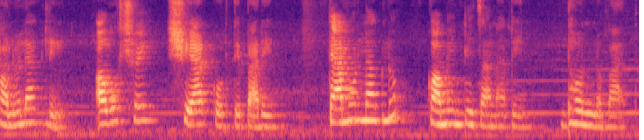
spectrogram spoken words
ভালো লাগলে অবশ্যই শেয়ার করতে পারেন। কেমন লাগল কমেন্টে জানাবেন। ধন্যবাদ।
